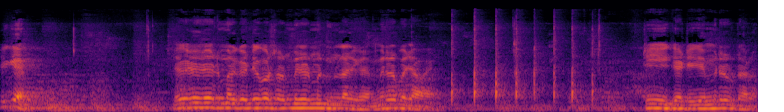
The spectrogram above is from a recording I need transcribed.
ठीक है? रेड मर देखो, सर, मिरर में धुंधला दिख रहा है। मिरर बजा हुआ है ठीक है ठीक है, मिरर उठा लो।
